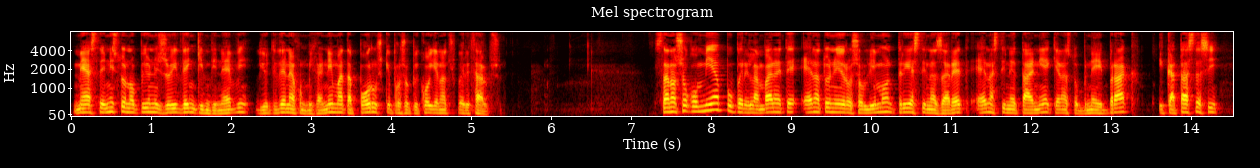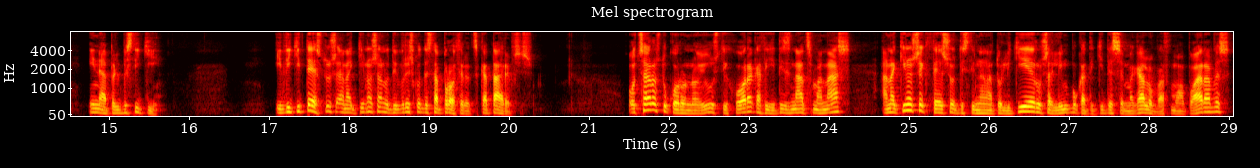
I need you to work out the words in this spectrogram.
με ασθενείς των οποίων η ζωή δεν κινδυνεύει διότι δεν έχουν μηχανήματα, πόρους και προσωπικό για να τους περιθάλψουν. Στα νοσοκομεία που περιλαμβάνεται ένα των Ιεροσολύμων, τρία στη Ναζαρέτ, ένα στην Ετάνια και ένα στο Μπνέι Μπρακ, η κατάσταση είναι απελπιστική. Οι διοικητές τους ανακοίνωσαν ότι βρίσκονται στα πρόθυρα της κατάρρευσης. Ο τσάρος του κορονοϊού στη χώρα, καθηγητής Νάτς Μανάς, ανακοίνωσε χθες ότι στην Ανατολική Ιερουσαλήμ, που κατοικείται σε μεγάλο βαθμό από Άραβες,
